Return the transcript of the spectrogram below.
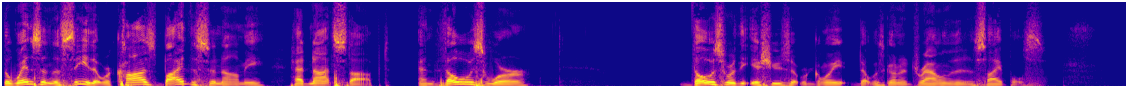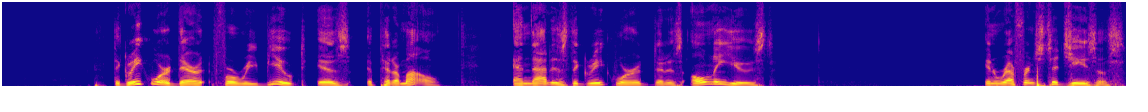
The winds and the sea that were caused by the tsunami had not stopped. And those were those were the issues that were going that was going to drown the disciples. The Greek word there for rebuked is epitimao and that is the Greek word that is only used in reference to Jesus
